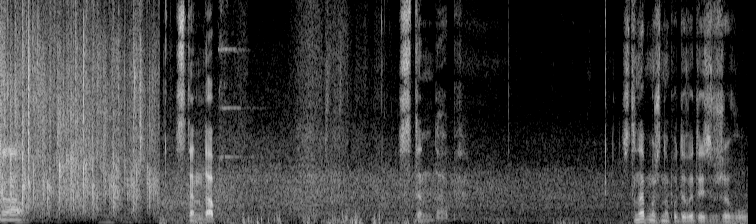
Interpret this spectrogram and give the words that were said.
Да. Стендап. Стендап. Стендап можна подивитись вживу,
